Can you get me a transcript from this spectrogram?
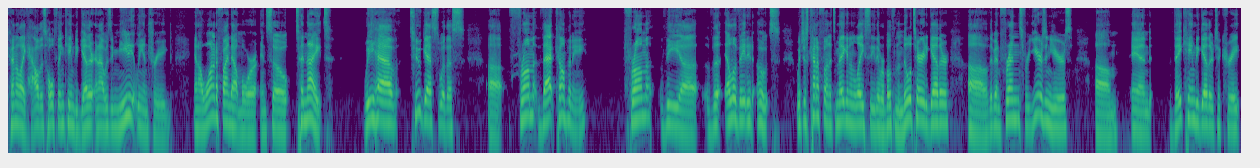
kind of like how this whole thing came together, and I was immediately intrigued, and I wanted to find out more. And so tonight we have two guests with us uh, from that company, from the uh, the Elevated Oats which is kind of fun. It's Megan and Lacey. They were both in the military together. Uh, they've been friends for years and years. Um, and they came together to create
